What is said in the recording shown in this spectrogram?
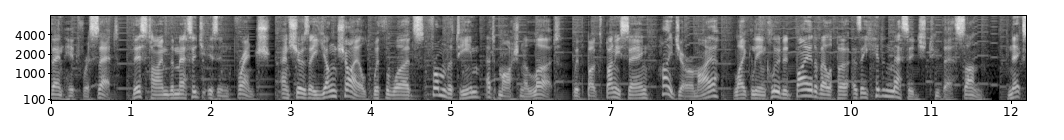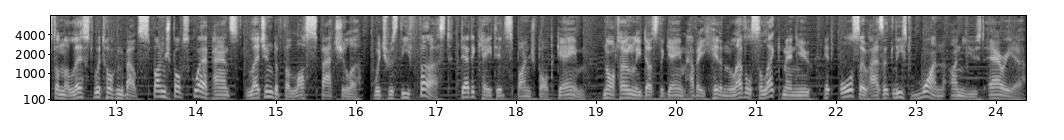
then hit reset. This time the message is in French, and shows a young child with the words from the team at Martian Alert, with Bugs Bunny saying, Hi Jeremiah, likely included by a developer as a hidden message to their son. Next on the list, we're talking about SpongeBob SquarePants Legend of the Lost Spatula, which was the first dedicated SpongeBob game. Not only does the game have a hidden level select menu, it also has at least one unused area.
